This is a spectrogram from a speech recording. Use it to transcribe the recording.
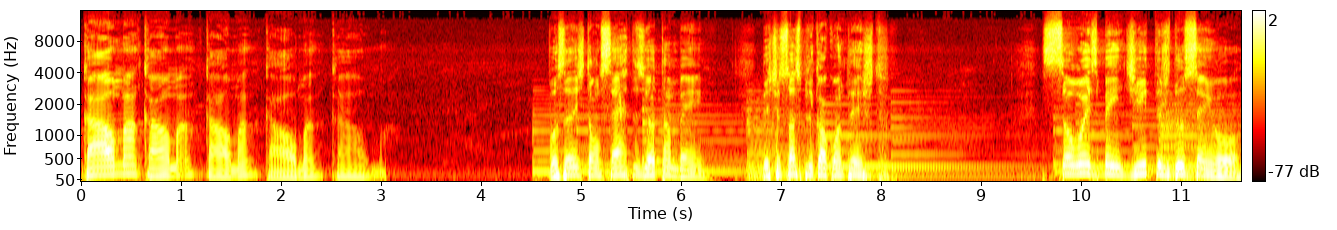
Calma, calma, calma, calma, calma. Vocês estão certos e eu também. Deixa eu só explicar o contexto. Sois benditos do Senhor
